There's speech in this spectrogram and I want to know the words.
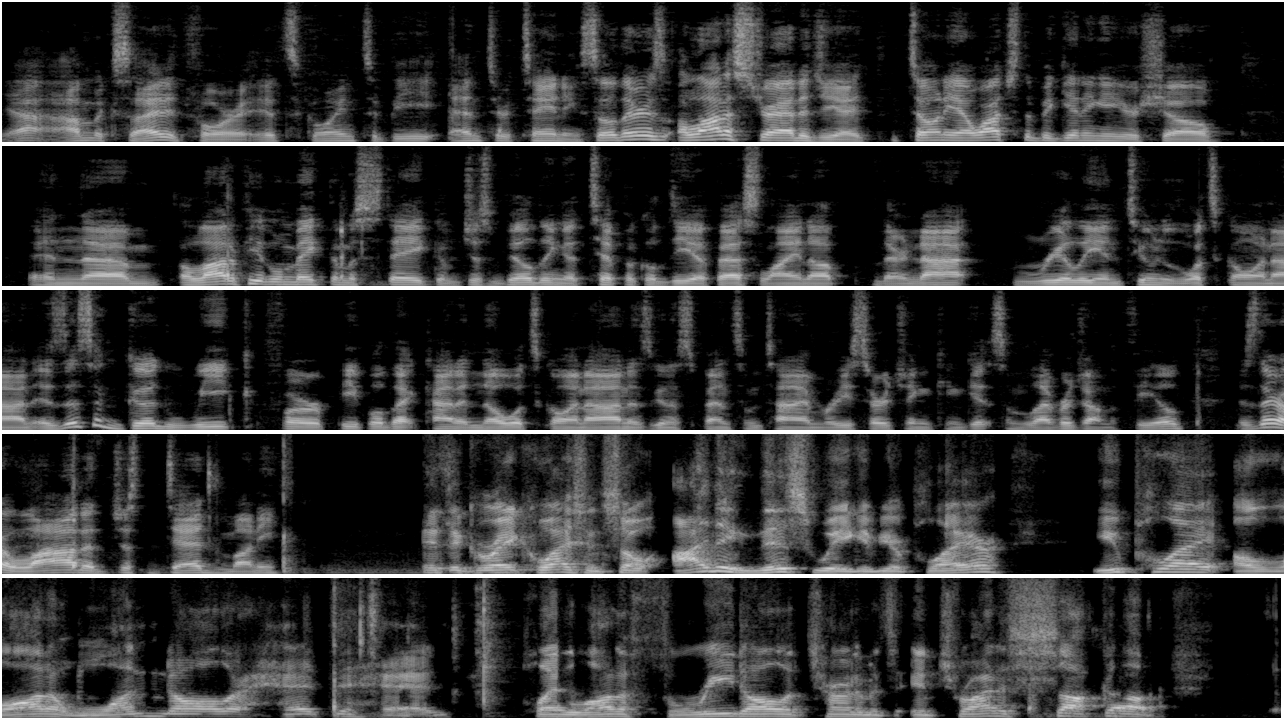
Yeah, I'm excited for it. It's going to be entertaining. So there's a lot of strategy. I, Tony, I watched the beginning of your show, and um, a lot of people make the mistake of just building a typical DFS lineup. They're not really in tune with what's going on. Is this a good week for people that kind of know what's going on, is going to spend some time researching, can get some leverage on the field? Is there a lot of just dead money? It's a great question. So I think this week, if you're a player, you play a lot of $1 head to head play a lot of three dollar tournaments and try to suck up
